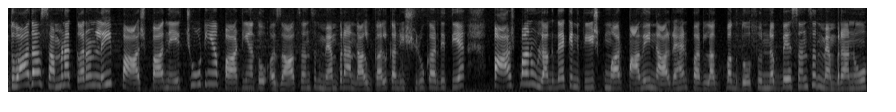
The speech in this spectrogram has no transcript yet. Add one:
ਦਬਾਅ ਦਾ ਸਾਹਮਣਾ ਕਰਨ ਲਈ ਭਾਜਪਾ ਨੇ ਛੋਟੀਆਂ ਪਾਰਟੀਆਂ ਤੋਂ ਆਜ਼ਾਦ ਸੰਸਦ ਮੈਂਬਰਾਂ ਨਾਲ ਗੱਲ ਕਰਨੀ ਸ਼ੁਰੂ ਕਰ ਦਿੱਤੀ ਹੈ। ਭਾਜਪਾ ਨੂੰ ਲੱਗਦਾ ਹੈ ਕਿ ਨਿਤੀਸ਼ ਕੁਮਾਰ ਭਾਵੇਂ ਹੀ ਨਾਲ ਰਹਿਣ, ਪਰ ਲਗਭਗ 290 ਸੰਸਦ ਮੈਂਬਰਾਂ ਨੂੰ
